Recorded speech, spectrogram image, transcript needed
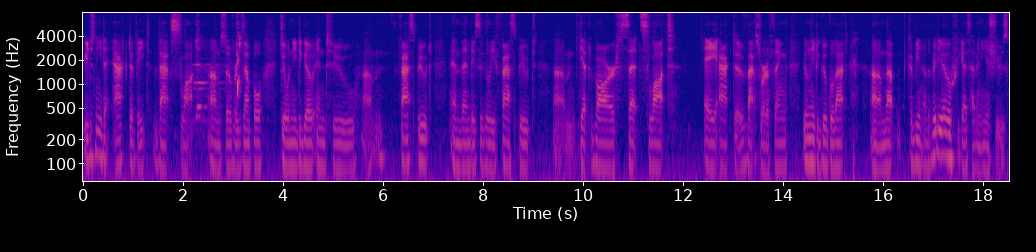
you just need to activate that slot. Um, so for example, you'll need to go into um, fastboot and then basically fastboot um, get var set slot a active, that sort of thing. You'll need to Google that. Um, that could be another video if you guys have any issues.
